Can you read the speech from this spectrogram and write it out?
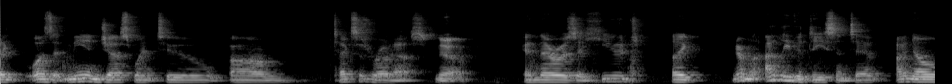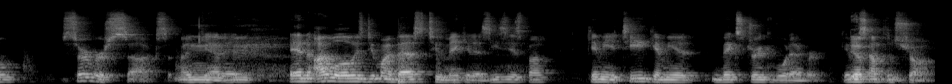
Like, was it me and Jess went to um, Texas Roadhouse, Yeah. and there was a huge like. Normally, I leave a decent tip. I know server sucks. I get it, and I will always do my best to make it as easy as possible. Give me a tea. Give me a mixed drink of whatever. Give Yep. me something strong,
